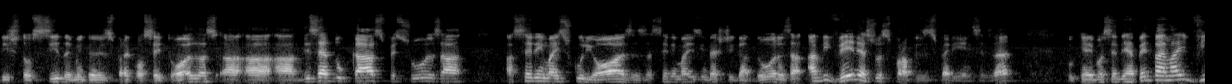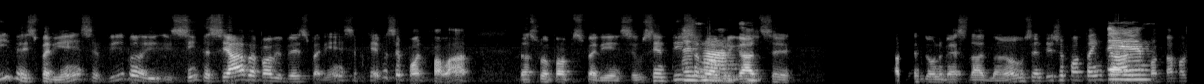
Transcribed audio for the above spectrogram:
distorcida, muitas vezes preconceituosa, a, a, a deseducar as pessoas a, a serem mais curiosas, a serem mais investigadoras, a, a viverem as suas próprias experiências, né? Porque aí você, de repente, vai lá e vive a experiência, viva e, e sinta, se abra para viver a experiência, porque aí você pode falar da sua própria experiência. O cientista Exato. não é obrigado a ser dentro da universidade, não. O cientista pode estar em casa, é... pode estar fazendo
